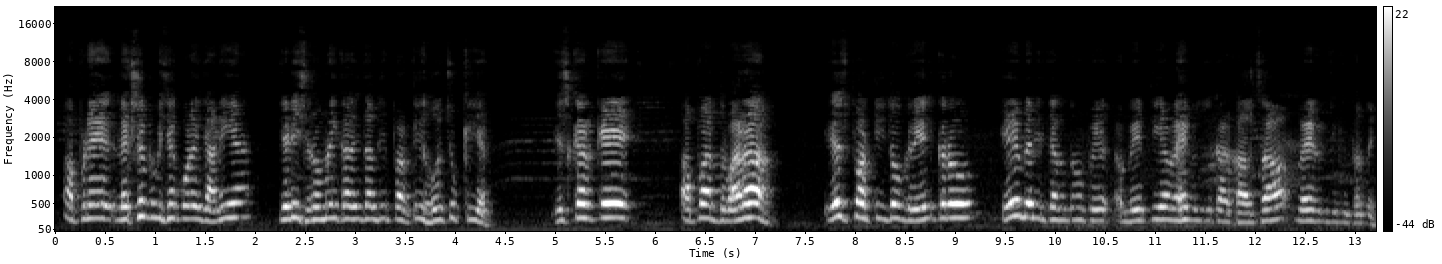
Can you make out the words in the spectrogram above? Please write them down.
ਆਪਣੇ ਇਲੈਕਸ਼ਨ ਕਮਿਸ਼ਨ ਕੋਲੇ ਜਾਣੀ ਹੈ, ਜਿਹੜੀ ਸ਼੍ਰੋਮਣੀ ਅਕਾਲੀ ਦਲ ਦੀ ਭਰਤੀ ਹੋ ਚੁੱਕੀ ਹੈ। ਇਸ ਕਰਕੇ ਆਪਾਂ ਦੁਬਾਰਾ ਇਸ ਭਰਤੀ ਤੋਂ ਗਰੇਜ ਕਰੋ। ਇਹ ਮੇਰੀ ਜਨਤਾ ਨੂੰ ਬੇਨਤੀ ਹੈ, ਵਾਹਿਗੁਰੂ ਜੀ ਕਾ ਖਾਲਸਾ, ਵਾਹਿਗੁਰੂ ਜੀ ਕੀ ਫਤਿਹ।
